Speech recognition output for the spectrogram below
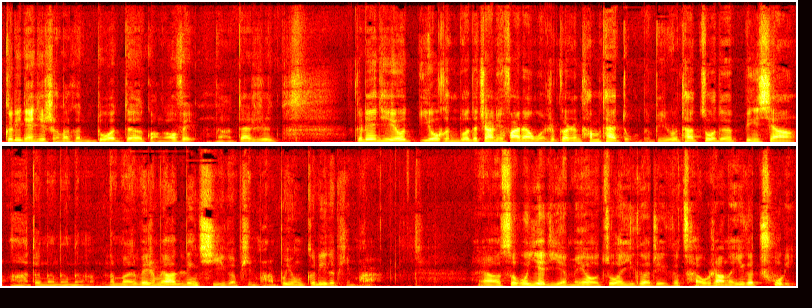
格力电器省了很多的广告费啊。但是格力电器有有很多的战略发展，我是个人看不太懂的，比如他做的冰箱啊等等等等。那么为什么要另起一个品牌，不用格力的品牌？然后似乎业绩也没有做一个这个财务上的一个处理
